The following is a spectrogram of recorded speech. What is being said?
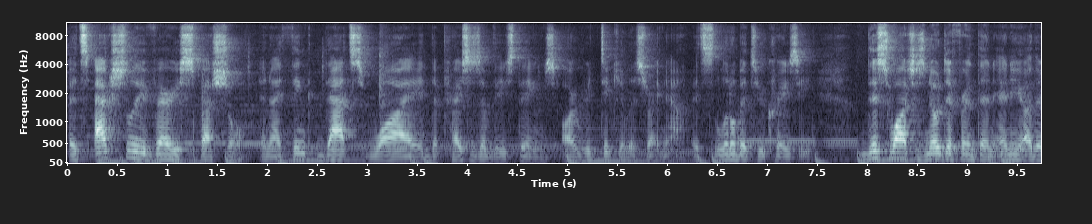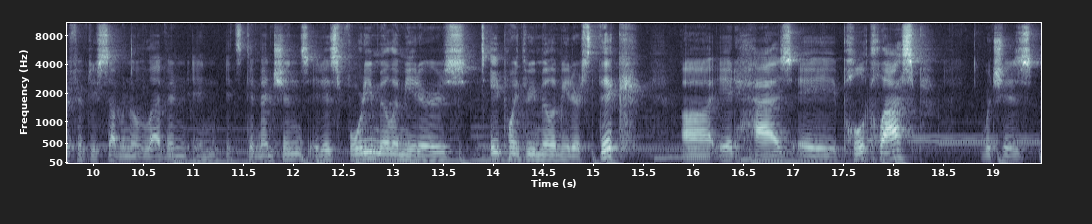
It's actually very special, and I think that's why the prices of these things are ridiculous right now. It's a little bit too crazy. This watch is no different than any other 5711 in its dimensions. It is 40 millimeters, 8.3 millimeters thick. Uh, it has a pull clasp, which is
